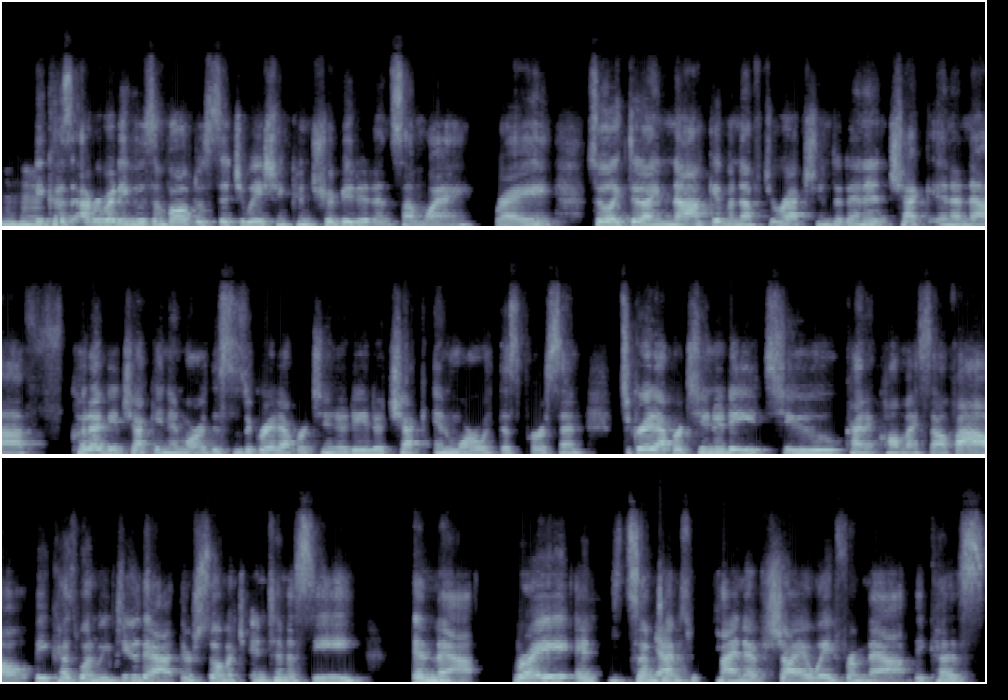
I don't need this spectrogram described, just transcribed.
Mm-hmm. because everybody who's involved with situation contributed in some way right? So like did i not give enough direction? Did i didn't check in enough? Could i be checking in more? This is a great opportunity to check in more with this person. It's a great opportunity to kind of call myself out because when we do that there's so much intimacy in mm-hmm. that right? And sometimes yeah. we kind of shy away from that because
